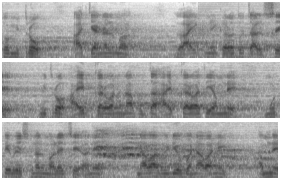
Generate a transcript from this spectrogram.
તો મિત્રો, આ ચેનલમાં લાઈક નહીં કરો તો ચાલશે. મિત્રો, હાઈપ કરવાનું ના ભૂલતા. હાઈપ કરવાથી અમને મોટિવેશનલ મળે છે અને નવા વીડિયો બનાવવાની અમને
